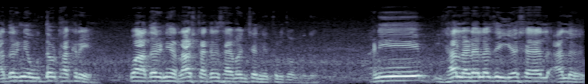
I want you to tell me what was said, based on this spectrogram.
आदरणीय उद्धव ठाकरे व आदरणीय राज ठाकरे साहेबांच्या नेतृत्वामध्ये. आणि ह्या लढ्याला जे यश आलं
